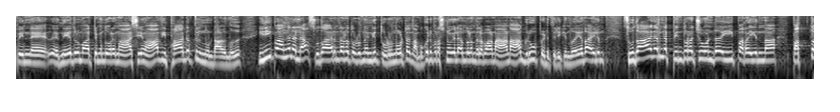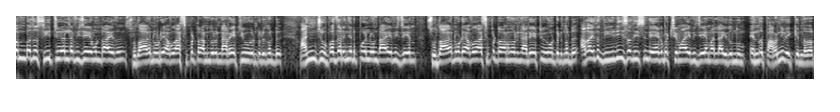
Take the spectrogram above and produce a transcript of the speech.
പിന്നെ നേതൃമാറ്റം എന്ന് പറയുന്ന ആശയം ആ വിഭാഗത്തിൽ നിന്നുണ്ടാകുന്നത്. ഇനിയിപ്പോൾ അങ്ങനല്ല സുധാകരൻ തന്നെ തുടർന്നെങ്കിൽ തുടർന്നോട്ടെ. നമുക്കൊരു പ്രശ്നമില്ല എന്നുള്ള നിലപാടാണ് ആ ഗ്രൂപ്പ് എടുത്തിരിക്കുന്നത്. ഏതായാലും സുധാകരനെ പിന്തുണച്ചുകൊണ്ട് ഈ പറയുന്ന പത്തൊമ്പത് സീറ്റുകളുടെ വിജയമുണ്ടായത് സുധാകരനോട് അവകാശപ്പെട്ടാണെന്നൊരു നറേറ്റീവ് കൊണ്ടുവരുന്നുണ്ട്. അഞ്ച് ഉപതെരഞ്ഞെടുപ്പുകളിലുണ്ടായ വിജയം സുധാകരനോട് അവകാശപ്പെട്ടാണെന്നൊരു നറേറ്റീവ് കൊണ്ടുവരുന്നുണ്ട്. അതായത് വി ഡി സതീശിന്റെ ഏകപക്ഷീയമായ വിജയമല്ല ഇതൊന്നും എന്ന് പറഞ്ഞു വെക്കുന്നവർ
